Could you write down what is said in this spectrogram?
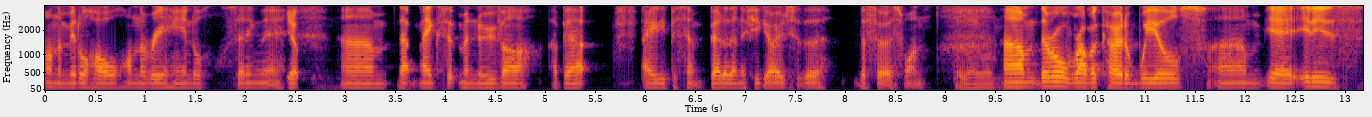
on the middle hole on the rear handle setting there. Yep. Um, that makes it maneuver about eighty percent better than if you go to the the first one. the low one. Um, they're all rubber coated wheels. Um, yeah, it is.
